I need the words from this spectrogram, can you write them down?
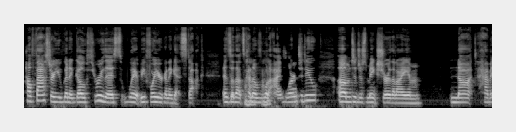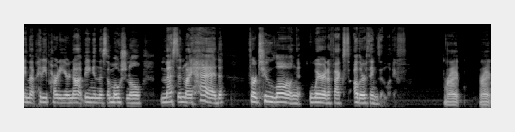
how fast are you going to go through this where before you're going to get stuck? And so that's kind mm-hmm. of what mm-hmm. I've learned to do um, to just make sure that I am not having that pity party or not being in this emotional mess in my head for too long where it affects other things in life. Right. Right.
